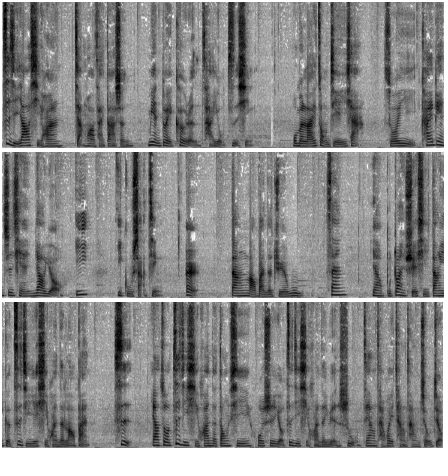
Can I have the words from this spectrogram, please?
自己要喜欢，讲话才大声，面对客人才有自信。我们来总结一下，所以开店之前要有一一股傻劲，二当老板的觉悟，三要不断学习当一个自己也喜欢的老板，四。要做自己喜欢的东西，或是有自己喜欢的元素，这样才会长长久久。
